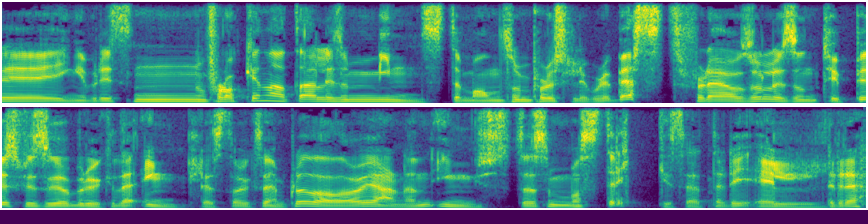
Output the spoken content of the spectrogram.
i Ingebrigtsen-flokken, at det er liksom minstemann som plutselig blir best. For det er også litt sånn typisk, hvis vi skal bruke det enkleste eksempelet, da. det er jo gjerne den yngste som må strekke seg etter de eldre,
